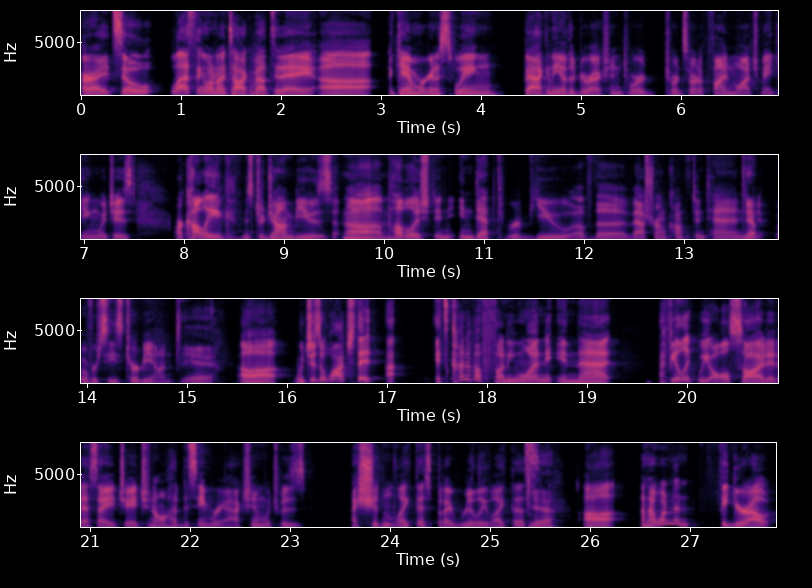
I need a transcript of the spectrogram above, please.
All right. So last thing I want to talk about today. Uh, again, we're going to swing back in the other direction toward toward sort of fine watchmaking, which is our colleague Mr. Jon Bues uh, published an in depth review of the Vacheron Constantin Yep. Overseas Tourbillon, Yeah. uh, which is a watch that uh, it's kind of a funny one in that I feel like we all saw it at SIHH and all had the same reaction, which was I shouldn't like this, but I really like this. Yeah. Uh, and I wanted to figure out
